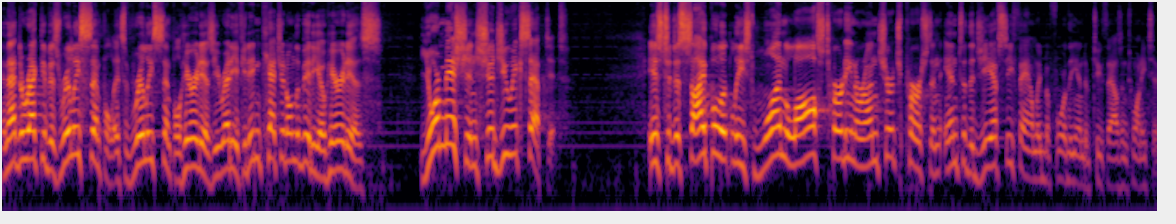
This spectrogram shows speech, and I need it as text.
And that directive is really simple. It's really simple. Here it is. You ready? If you didn't catch it on the video, here it is. Your mission, should you accept it, is to disciple at least one lost, hurting, or unchurched person into the GFC family before the end of 2022.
